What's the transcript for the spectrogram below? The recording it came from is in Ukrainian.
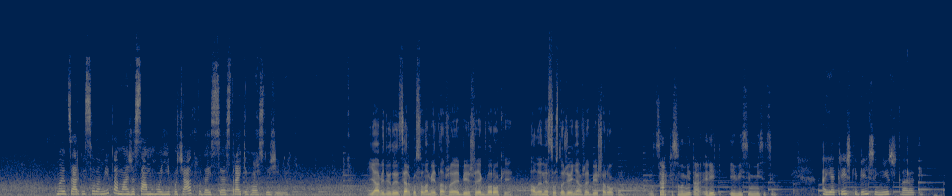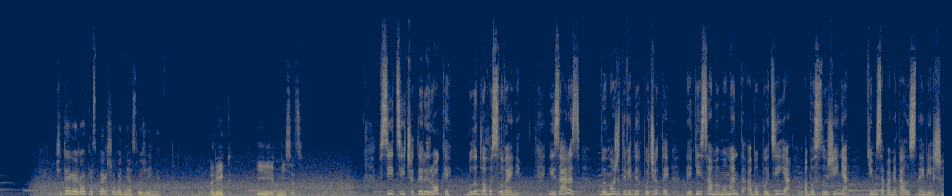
Ми в церкві Соломіта майже з самого її початку, десь з третього служіння. Я відвідую церкву Соломіта вже більше як два роки, але несу служіння вже більше року. У церкві Соломіта рік і вісім місяців. А я трішки більше, ніж два роки. Чотири роки з першого дня служіння. Рік і місяць. Всі ці чотири роки були благословені. І зараз ви можете від них почути, який саме момент або подія, або служіння їм запам'ятались найбільше.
